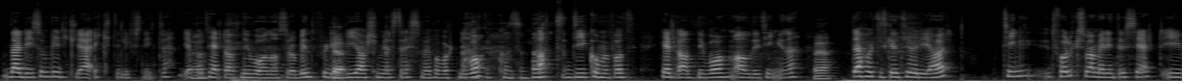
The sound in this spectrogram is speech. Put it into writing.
det er de som virkelig er ekte livsnytere. De er på et helt annet nivå enn oss, Robin. Fordi Ja. vi har så mye å stresse med på vårt nivå. At de kommer på et helt annet nivå med alle de tingene. Ja. Det er faktisk en teori jeg har. Ting, folk som er mer interessert i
